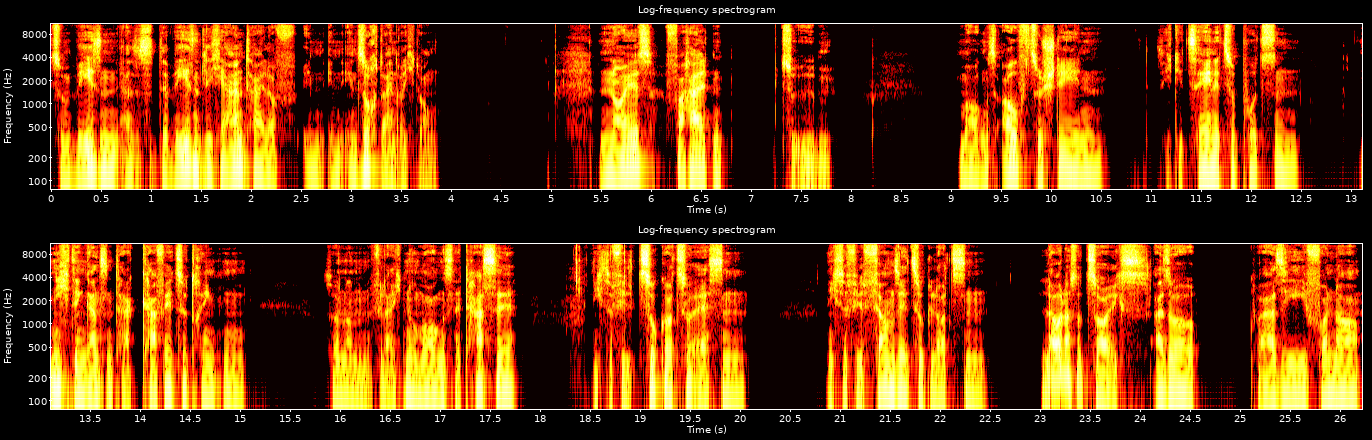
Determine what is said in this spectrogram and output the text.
zum Wesen, also der wesentliche Anteil auf, in, in, in Suchteinrichtungen. Neues Verhalten zu üben. Morgens aufzustehen, sich die Zähne zu putzen, nicht den ganzen Tag Kaffee zu trinken, sondern vielleicht nur morgens eine Tasse, nicht so viel Zucker zu essen, nicht so viel Fernseh zu glotzen, lauter so Zeugs, also quasi von einer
